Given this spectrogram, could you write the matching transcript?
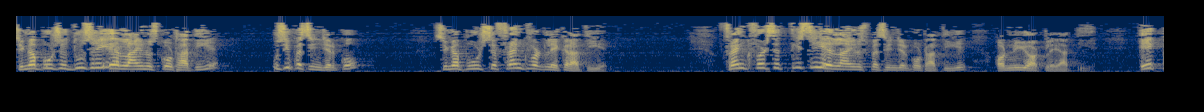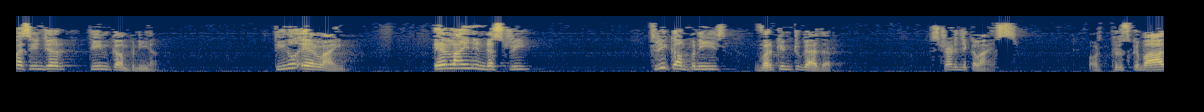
سنگاپور سے دوسری ایئر لائن اس کو اٹھاتی ہے اسی پیسنجر کو سنگاپور سے فرینکفرٹ لے کر آتی ہے فرینکفرٹ سے تیسری ایئر لائن اس پیسنجر کو اٹھاتی ہے اور نیو یارک لے جاتی ہے ایک پیسنجر تین کمپنیاں تینوں airline airline industry three companies working together strategic alliance اور پھر اس کے بعد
